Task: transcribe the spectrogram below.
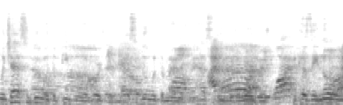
which has to do with the people that work there. It has to do with the management. It has to do with the workers because they know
